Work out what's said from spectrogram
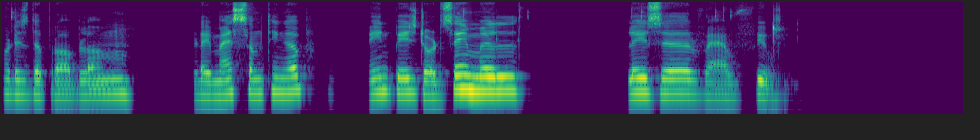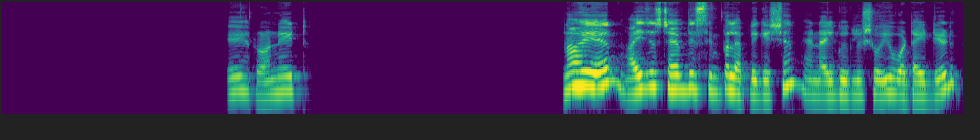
What is the problem? Did I mess something up? Main page.xaml Blazor web view. Okay, run it. Now here I just have this simple application and I'll quickly show you what I did.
